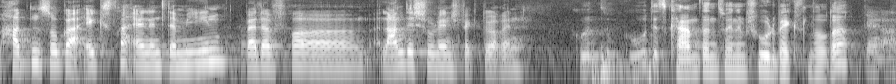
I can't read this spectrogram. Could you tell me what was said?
hatten sogar extra einen Termin bei der Frau Landesschulinspektorin. Kurz und gut, es kam dann zu einem Schulwechsel, oder? Genau.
